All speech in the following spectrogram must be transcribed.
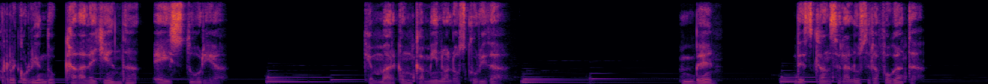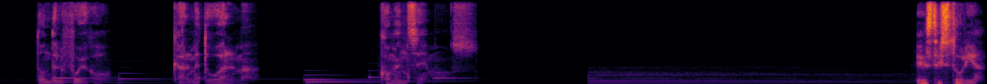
recorriendo cada leyenda e historia que marca un camino a la oscuridad. Ven, descansa la luz de la fogata, donde el fuego calme tu alma. Comencemos. Esta historia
